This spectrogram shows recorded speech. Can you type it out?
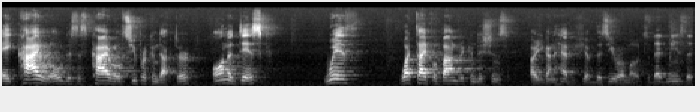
a chiral, this is chiral superconductor, on a disk with what type of boundary conditions are you going to have if you have the zero mode. So that means that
